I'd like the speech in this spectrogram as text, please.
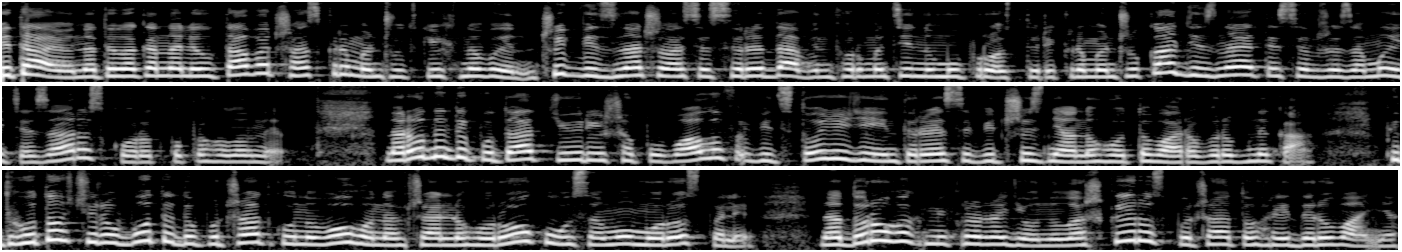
Вітаю на телеканалі Лтава. Час Кременчуцьких новин. Чим відзначилася середа в інформаційному просторі Кременчука, дізнаєтеся вже за мить. а Зараз коротко про головне. Народний депутат Юрій Шаповалов відстоює інтереси вітчизняного товаровиробника. Підготовчі роботи до початку нового навчального року у самому розпалі. На дорогах мікрорайону Лашки розпочато грейдерування.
